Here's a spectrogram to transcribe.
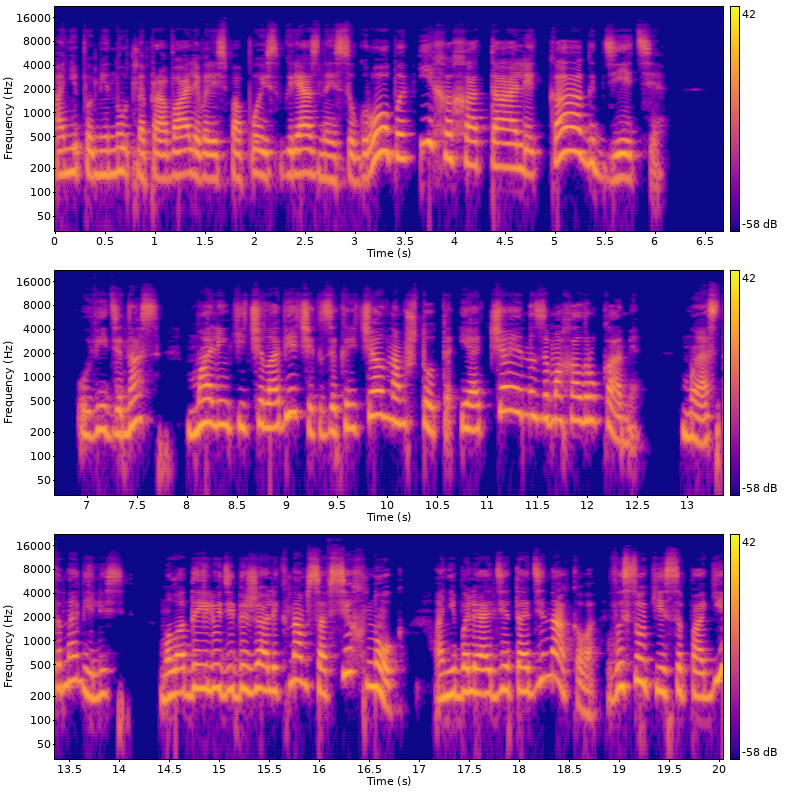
Они поминутно проваливались по пояс в грязные сугробы и хохотали, как дети. Увидя нас, маленький человечек закричал нам что-то и отчаянно замахал руками. Мы остановились. Молодые люди бежали к нам со всех ног. Они были одеты одинаково, высокие сапоги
